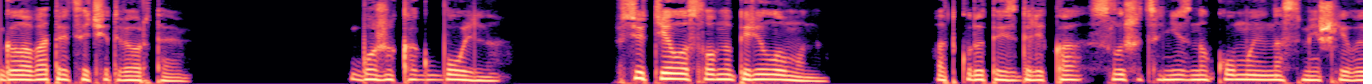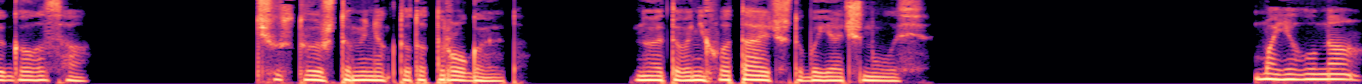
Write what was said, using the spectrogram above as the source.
Глава 34. Боже, как больно. Все тело словно переломано. Откуда-то издалека слышатся незнакомые насмешливые голоса. Чувствую, что меня кто-то трогает. Но этого не хватает, чтобы я очнулась. Моя луна.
